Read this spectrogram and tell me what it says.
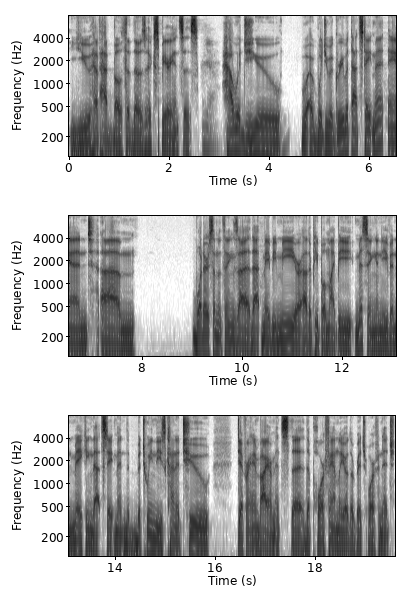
you have had both of those experiences. Yeah. How would you would you agree with that statement? And um, what are some of the things uh, that maybe me or other people might be missing and even making that statement between these kind of two different environments, the the poor family or the rich orphanage?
